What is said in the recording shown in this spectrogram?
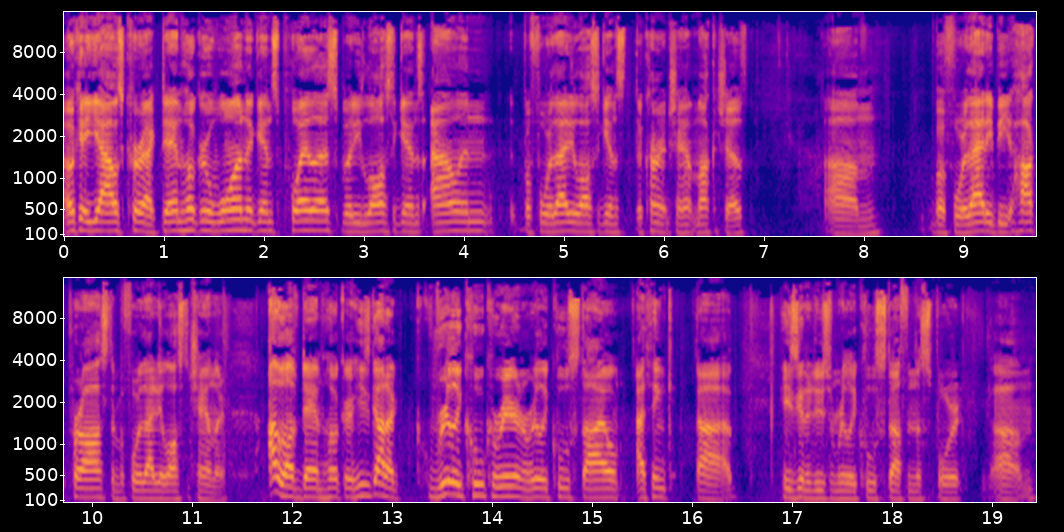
Okay, yeah, I was correct. Dan Hooker won against Puelles, but he lost against Allen. Before that, he lost against the current champ, Makhachev. Um, before that, he beat Haqparast, and before that, he lost to Chandler. I love Dan Hooker. He's got a really cool career and a really cool style. I think uh, he's going to do some really cool stuff in the sport um,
